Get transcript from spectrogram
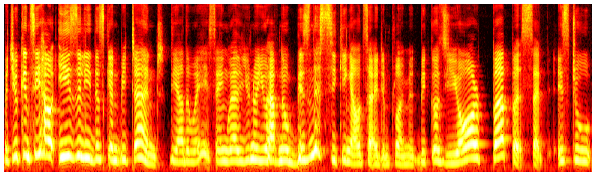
But you can see how easily this can be turned the other way, saying, well, you know, you have no business seeking outside employment because your purpose is to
